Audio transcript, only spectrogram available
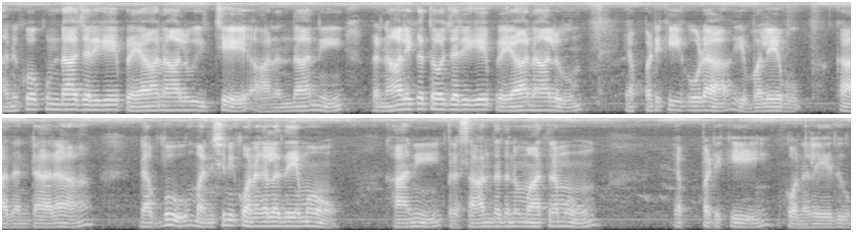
అనుకోకుండా జరిగే ప్రయాణాలు ఇచ్చే ఆనందాన్ని ప్రణాళికతో జరిగే ప్రయాణాలు ఎప్పటికీ కూడా ఇవ్వలేవు. కాదంటారా? డబ్బు మనిషిని కొనగలదేమో కానీ ప్రశాంతతను మాత్రము ఎప్పటికీ కొనలేదు.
